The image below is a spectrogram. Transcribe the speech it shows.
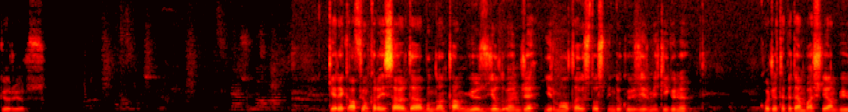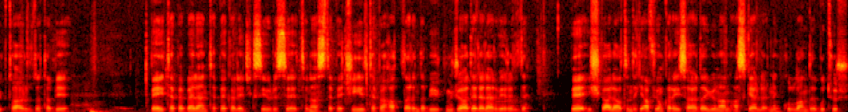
görüyoruz. Gerek Afyonkarahisar'da bundan tam 100 yıl önce 26 Ağustos 1922 günü Kocatepe'den başlayan büyük taarruzda tabi Beytepe, Belentepe, Kalecik Sivrisi, Tınaztepe, Çiğiltepe hatlarında büyük mücadeleler verildi. Ve işgal altındaki Afyonkarahisar'da Yunan askerlerinin kullandığı bu tür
